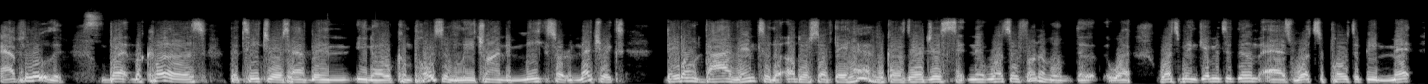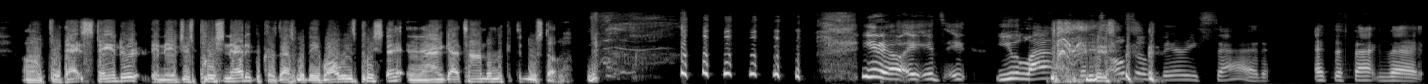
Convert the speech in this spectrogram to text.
Absolutely. But because the teachers have been, you know, compulsively trying to meet certain metrics, they don't dive into the other stuff they have because they're just sitting at what's in front of them. The what what's been given to them as what's supposed to be met um, for that standard, and they're just pushing at it because that's what they've always pushed at. And I ain't got time to look at the new stuff. you know, it, it's it. You laugh, but it's also very sad at the fact that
